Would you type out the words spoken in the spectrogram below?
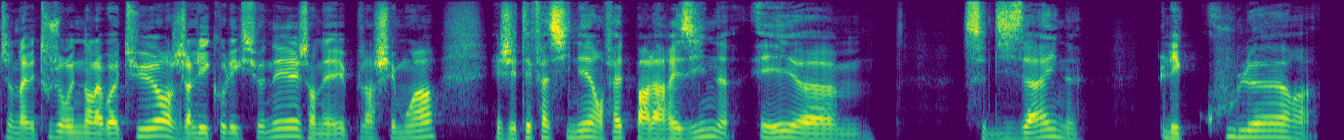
J'en avais toujours une dans la voiture, j'allais collectionner, j'en avais plein chez moi, et j'étais fasciné en fait par la résine et euh, ce design, les couleurs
